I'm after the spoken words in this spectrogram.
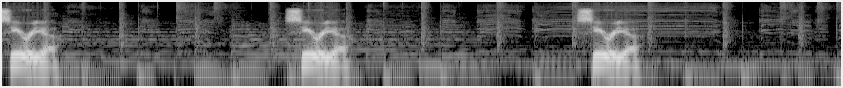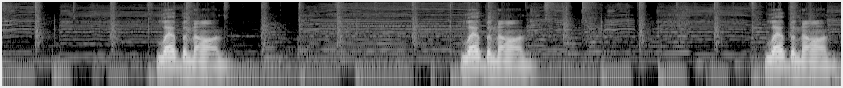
Syria. Syria. Syria. Lebanon. Lebanon. Lebanon.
